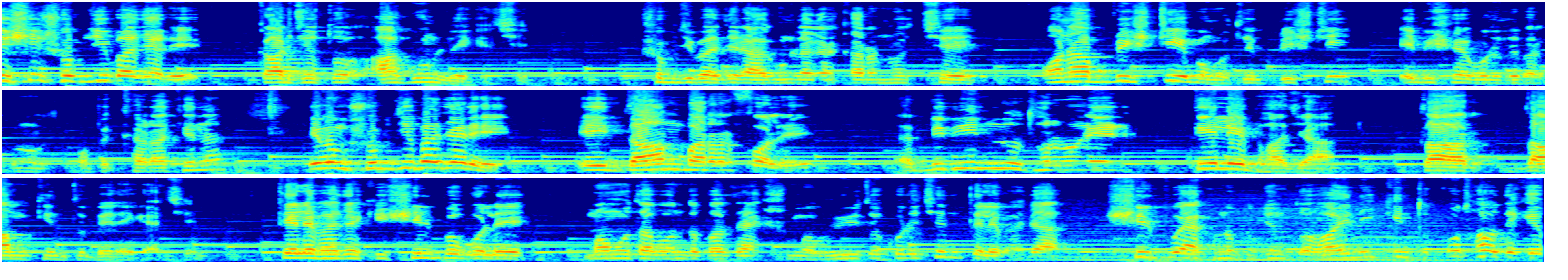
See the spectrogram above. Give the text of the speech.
দেশে সবজি বাজারে কার্যত আগুন লেগেছে। সবজি বাজারে আগুন লাগার কারণ হচ্ছে অনাবৃষ্টি এবং অতিবৃষ্টি। এ বিষয়ে বলে দেবার কোনো অপেক্ষা রাখে না। এবং সবজি বাজারে এই দাম বাড়ার ফলে বিভিন্ন ধরনের তেলে ভাজা, তার দাম কিন্তু বেড়ে গেছে। তেলে ভাজা কি শিল্প বলে মমতা বন্দ্যোপাধ্যায় একসময় অভিহিত করেছেন? তেলে ভাজা শিল্প এখনও পর্যন্ত হয়নি, কিন্তু কোথাও দেখে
